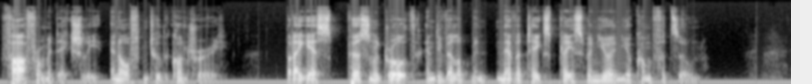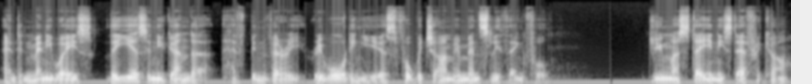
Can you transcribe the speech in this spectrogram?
far from it actually, and often to the contrary. But I guess personal growth and development never takes place when you're in your comfort zone. And in many ways, the years in Uganda have been very rewarding years for which I'm immensely thankful. During my stay in East Africa,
